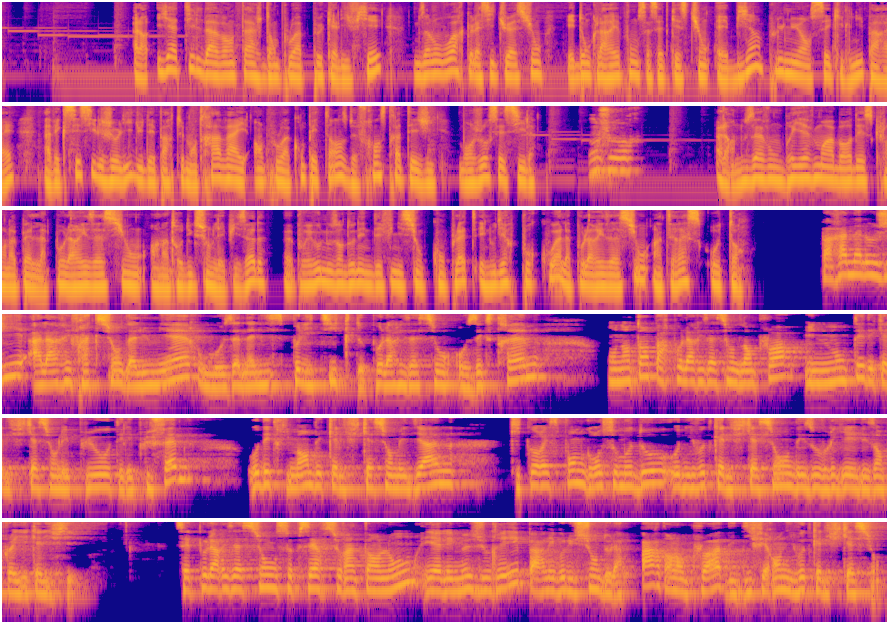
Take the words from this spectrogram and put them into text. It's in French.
Alors, y a-t-il davantage d'emplois peu qualifiés? Nous allons voir que la situation, et donc la réponse à cette question, est bien plus nuancée qu'il n'y paraît, avec Cécile Joly du département Travail, Emploi, Compétences de France Stratégie. Bonjour Cécile. Bonjour. Alors nous avons brièvement abordé ce que l'on appelle la polarisation en introduction de l'épisode. Euh, pouvez-vous nous en donner une définition complète et nous dire pourquoi la polarisation intéresse autant? Par analogie à la réfraction de la lumière ou aux analyses politiques de polarisation aux extrêmes, on entend par polarisation de l'emploi une montée des qualifications les plus hautes et les plus faibles au détriment des qualifications médianes qui correspondent grosso modo au niveau de qualification des ouvriers et des employés qualifiés. Cette polarisation s'observe sur un temps long et elle est mesurée par l'évolution de la part dans l'emploi des différents niveaux de qualification.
